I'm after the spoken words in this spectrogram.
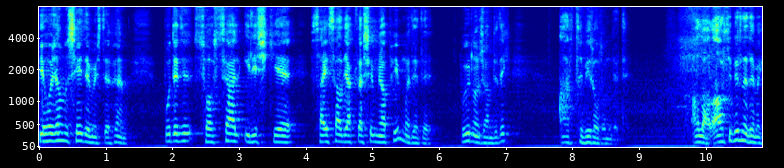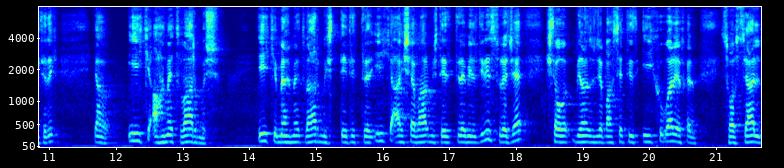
Bir hocamız şey demişti efendim. Bu dedi sosyal ilişkiye sayısal yaklaşım yapayım mı dedi. Buyurun hocam dedik. Artı bir olun dedi. Allah Allah artı bir ne demek dedik. Ya iyi ki Ahmet varmış. iyi ki Mehmet varmış dedirtire, iyi ki Ayşe varmış dedirttirebildiğiniz sürece işte o biraz önce bahsettiğiniz IQ var ya efendim sosyal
